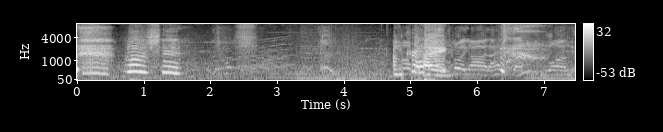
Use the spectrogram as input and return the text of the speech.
oh shit! I'm Oh my God, crying. what's going on? I haven't been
